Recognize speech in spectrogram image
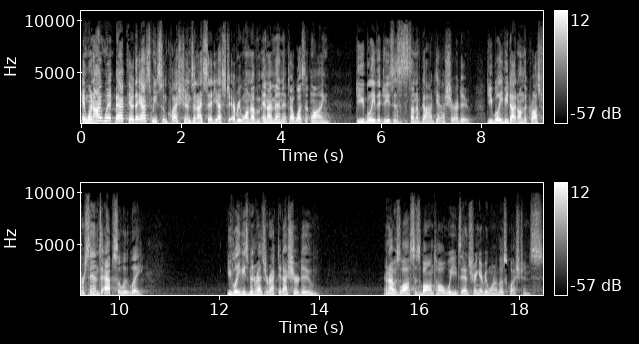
And when I went back there, they asked me some questions and I said yes to every one of them and I meant it. I wasn't lying. Do you believe that Jesus is the Son of God? Yeah, sure I do. Do you believe he died on the cross for sins? Absolutely. You believe he's been resurrected? I sure do. And I was lost as a ball and tall weeds answering every one of those questions.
